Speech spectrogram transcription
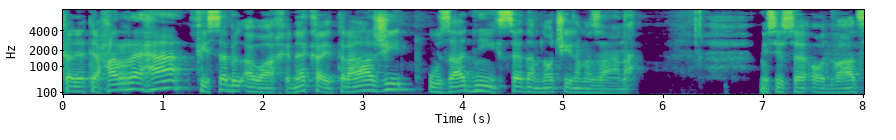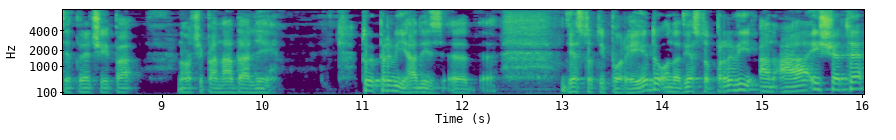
felete harreha fi sebil avahe, neka je traži u zadnjih sedam noći Ramazana. Misli se od 23. pa noći pa nadalje. To je prvi hadis 200. po redu, onda 201. an Aishete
